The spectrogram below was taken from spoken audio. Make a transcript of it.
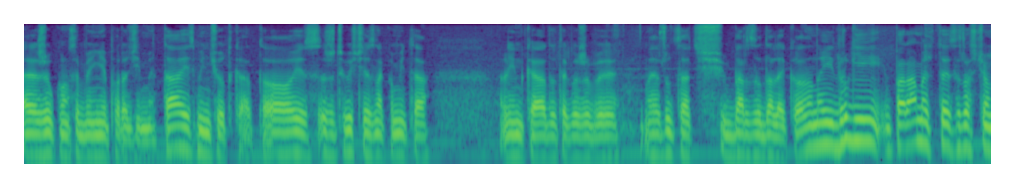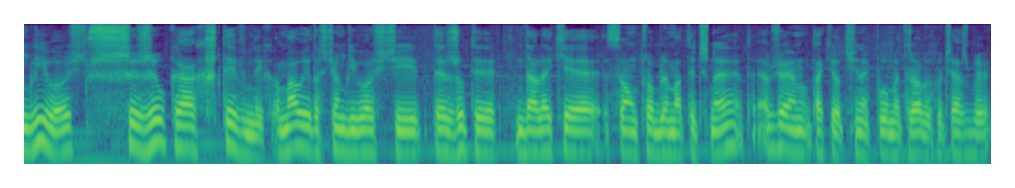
e, żyłką sobie nie poradzimy. Ta jest mięciutka, to jest rzeczywiście znakomita linka do tego, żeby rzucać bardzo daleko. No i drugi parametr to jest rozciągliwość. Przy żyłkach sztywnych o małej rozciągliwości te rzuty dalekie są problematyczne. To ja wziąłem taki odcinek półmetrowy chociażby.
